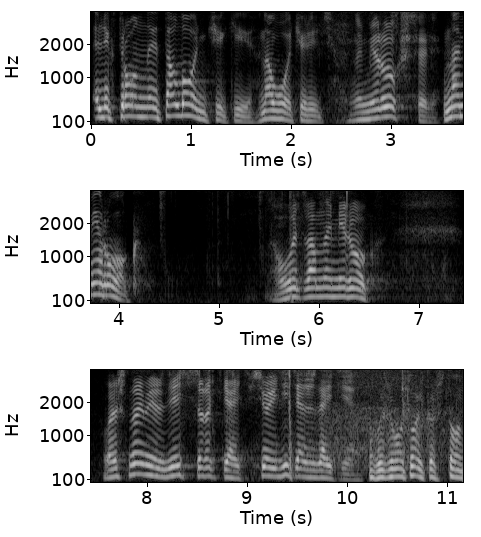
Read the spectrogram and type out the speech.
электронные талончики на очередь. Номерок, что ли? Номерок. А вот вам номерок. Ваш номер 245. Все, идите, ожидайте. Вы же его только что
